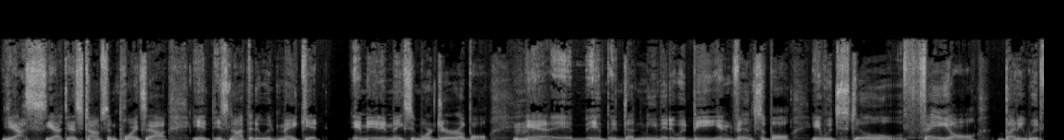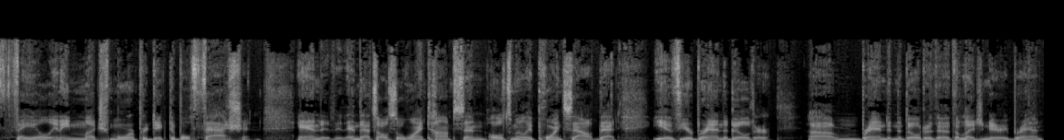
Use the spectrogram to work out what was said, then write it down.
Yes, yeah. As Thompson points out, it, it's not that it would make it I mean, it makes it more durable. Mm-hmm. And it, it, doesn't mean that it would be invincible. It would still fail, but it would fail in a much more predictable fashion. And and that's also why Thompson ultimately points out that if you're Bran the Builder, uh, Brandon the Builder, the, the legendary brand,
